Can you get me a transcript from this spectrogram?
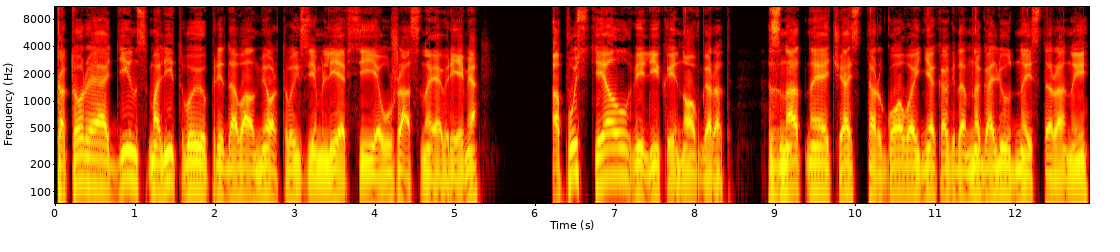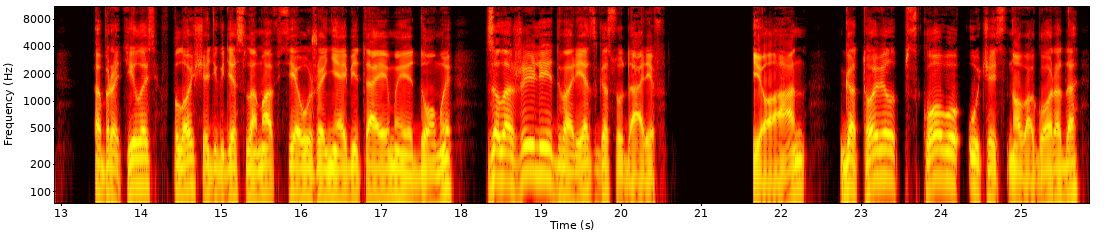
который один с молитвою предавал мертвых земле в сие ужасное время. Опустел Великий Новгород. Знатная часть торговой, некогда многолюдной стороны обратилась в площадь, где, сломав все уже необитаемые дома, заложили дворец государев. Иоанн готовил Пскову участь Новогорода –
